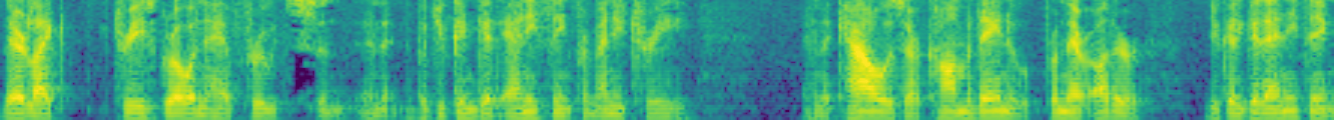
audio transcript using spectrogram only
They're like trees grow and they have fruits, and, and, but you can get anything from any tree. And the cows are kamadenu from their udder. You can get anything.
